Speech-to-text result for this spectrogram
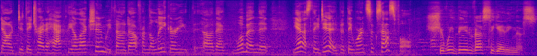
now, did they try to hack the election? We found out from the leaker, uh, that woman, that yes, they did, but they weren't successful. Should we be investigating this?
